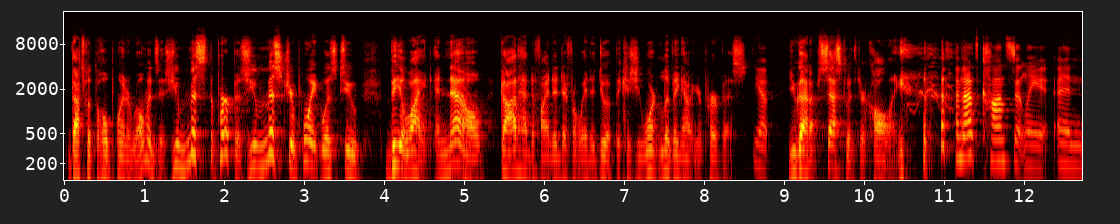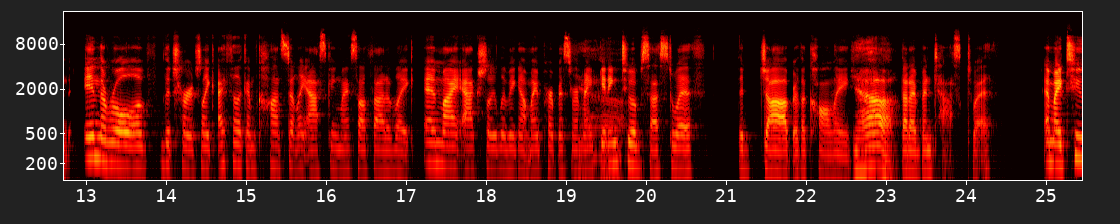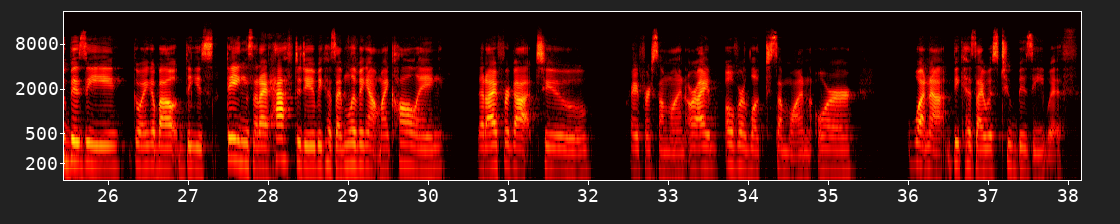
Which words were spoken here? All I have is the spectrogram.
that's what the whole point of Romans is. You missed the purpose. You missed your point was to be a light. And now God had to find a different way to do it because you weren't living out your purpose. Yep. You got obsessed with your calling. And that's constantly and in the role of the church, like I feel like I'm constantly asking myself that of like, am I actually living out my purpose or am I getting too obsessed with the job or the calling yeah. that I've been tasked with? Am I too busy going about these things that I have to do because I'm living out my calling that I forgot to pray for someone or I overlooked someone or whatnot because I was too busy with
